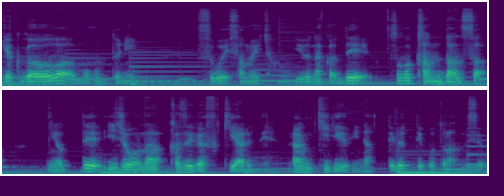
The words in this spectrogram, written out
逆側はもう本当にすごい寒いという中で、その寒暖差によって異常な風が吹き荒れて乱気流になってるっていうことなんですよ。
